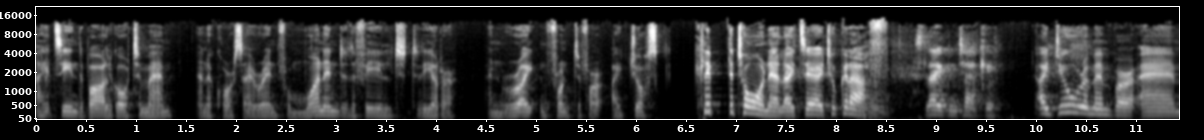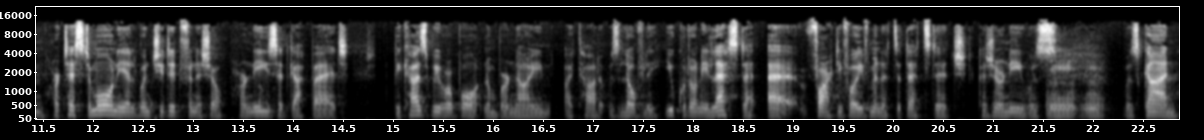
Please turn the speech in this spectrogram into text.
I had seen the ball go to Mam. And of course, I ran from one end of the field to the other. And right in front of her, I just clipped the toenail. I'd say I took it off. Sliding tackle. I do remember um, her testimonial when she did finish up. Her knees had got bad. Because we were both number nine, I thought it was lovely. You could only last uh, uh, 45 minutes at that stage because your knee was was gone.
